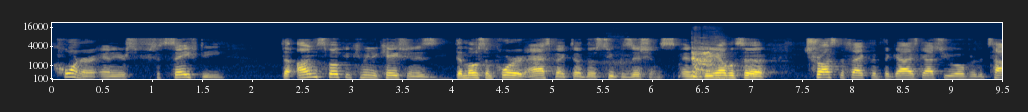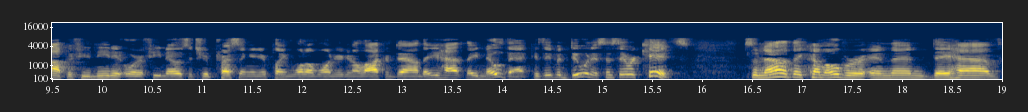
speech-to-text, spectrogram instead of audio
corner and your safety, the unspoken communication is the most important aspect of those two positions, and being able to trust the fact that the guy's got you over the top if you need it, or if he knows that you're pressing and you're playing one on one, you're going to lock him down. They have they know that because they've been doing it since they were kids. So now that they come over and then they have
